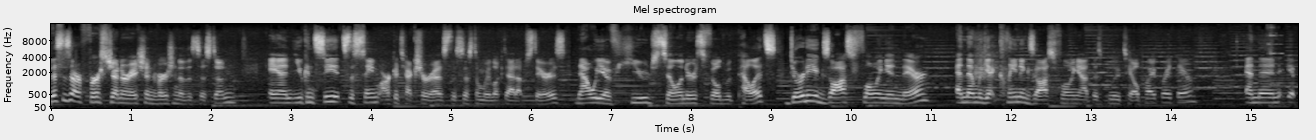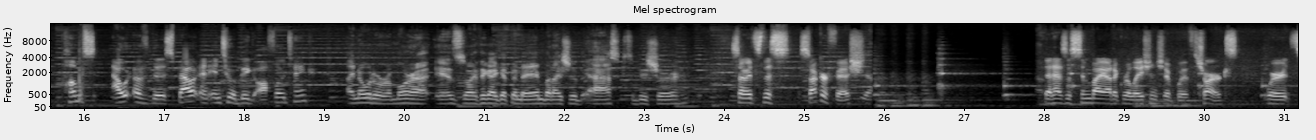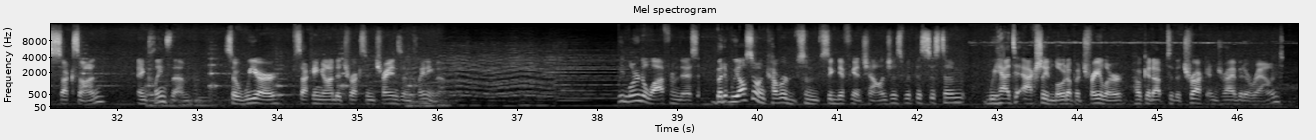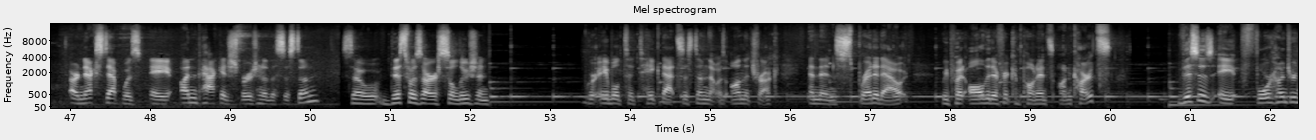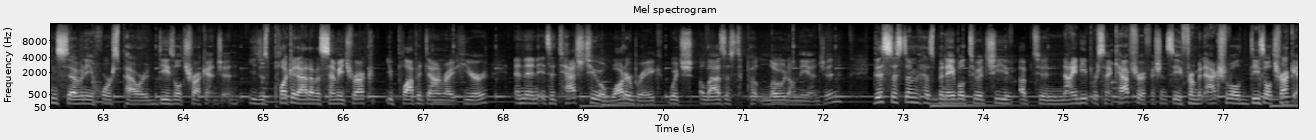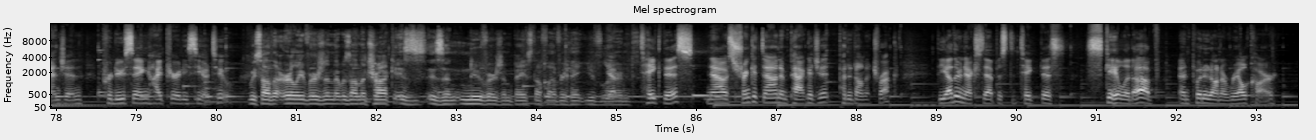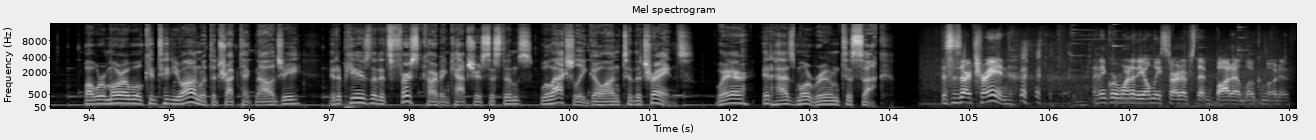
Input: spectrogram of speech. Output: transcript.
This is our first generation version of the system. And you can see it's the same architecture as the system we looked at upstairs. Now we have huge cylinders filled with pellets, dirty exhaust flowing in there, and then we get clean exhaust flowing out this blue tailpipe right there. And then it pumps out of the spout and into a big offload tank. I know what a remora is, so I think I get the name, but I should ask to be sure. So it's this sucker fish that has a symbiotic relationship with sharks where it sucks on and cleans them. So we are sucking onto trucks and trains and cleaning them. We learned a lot from this, but we also uncovered some significant challenges with this system. We had to actually load up a trailer, hook it up to the truck, and drive it around. Our next step was a unpackaged version of the system. So this was our solution. We're able to take that system that was on the truck and then spread it out. We put all the different components on carts this is a 470 horsepower diesel truck engine. You just pluck it out of a semi truck, you plop it down right here, and then it's attached to a water brake, which allows us to put load on the engine. This system has been able to achieve up to 90% capture efficiency from an actual diesel truck engine producing high purity CO2. We saw the early version that was on the truck is, is a new version based off everything you've learned. Yep. Take this, now shrink it down and package it, put it on a truck. The other next step is to take this, scale it up, and put it on a rail car. While Remora will continue on with the truck technology, it appears that its first carbon capture systems will actually go on to the trains, where it has more room to suck. This is our train. I think we're one of the only startups that bought a locomotive.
